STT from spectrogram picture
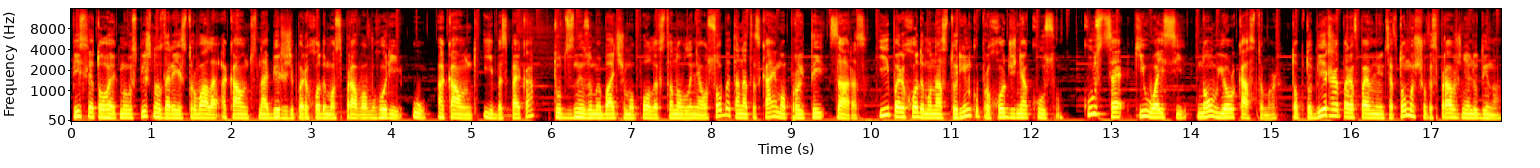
Після того, як ми успішно зареєстрували аккаунт на біржі, переходимо справа вгорі у аккаунт і безпека. Тут знизу ми бачимо поле встановлення особи та натискаємо Пройти зараз. І переходимо на сторінку проходження курсу. KUS – це KYC – Know Your Customer, тобто біржа перевпевнюється в тому, що ви справжня людина.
